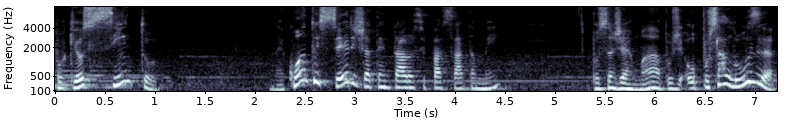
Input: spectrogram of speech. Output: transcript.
Porque eu sinto. Né? Quantos seres já tentaram se passar também? Por Saint Germain, por, ou por Salusa.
